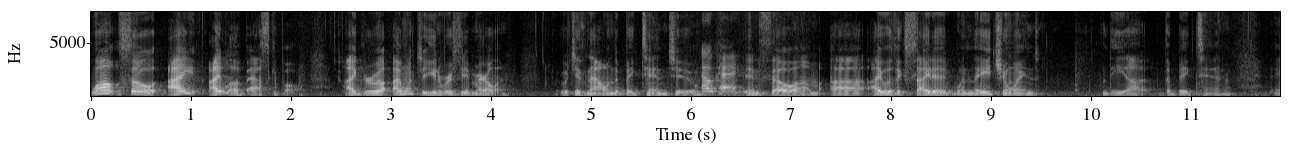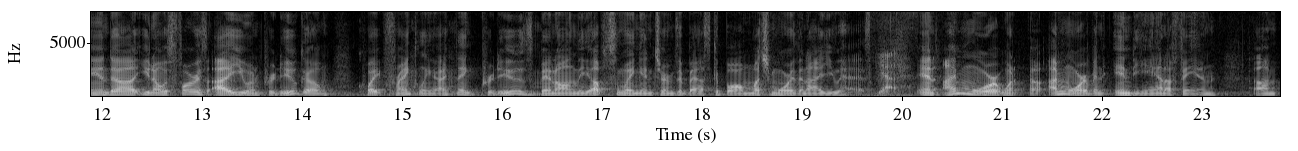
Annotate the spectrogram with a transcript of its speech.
Well, so I, I love basketball. I grew up, I went to University of Maryland, which is now in the Big Ten too. Okay. And so um, uh, I was excited when they joined the, uh, the Big Ten. And, uh, you know, as far as IU and Purdue go, quite frankly, I think Purdue's been on the upswing in terms of basketball much more than IU has. Yes. And I'm more, when- uh, I'm more of an Indiana fan um,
